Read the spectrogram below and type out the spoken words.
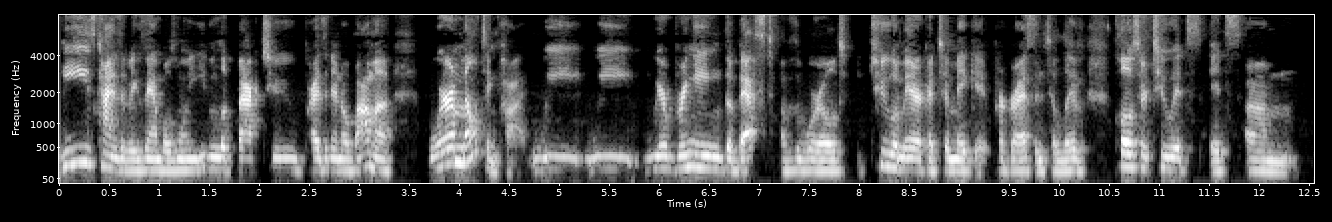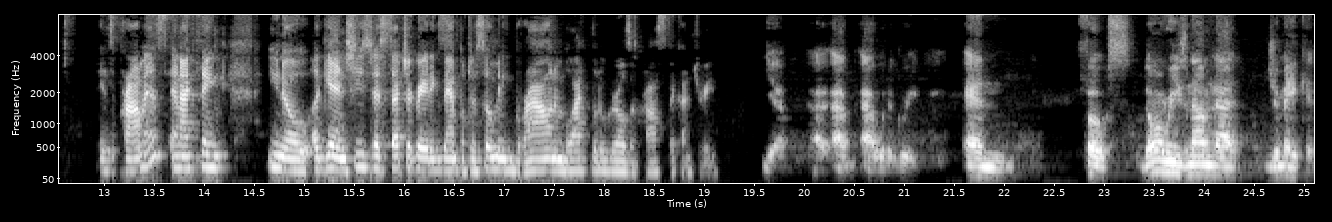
these kinds of examples, when we even look back to President Obama, we're a melting pot. We we we're bringing the best of the world to America to make it progress and to live closer to its its um its promise. And I think, you know, again, she's just such a great example to so many brown and black little girls across the country. Yeah, I, I, I would agree. And folks, the only reason I'm not Jamaican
